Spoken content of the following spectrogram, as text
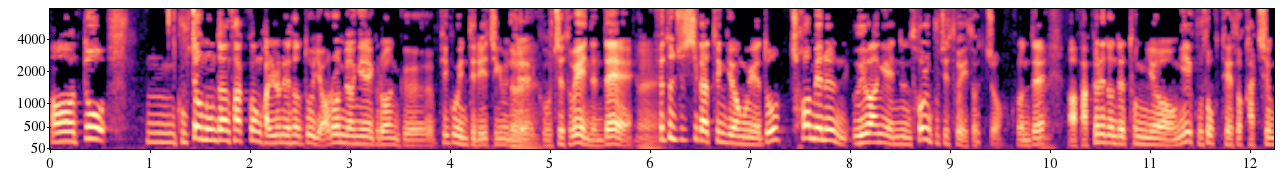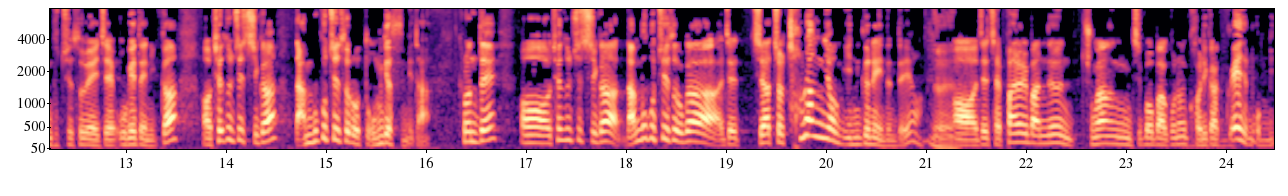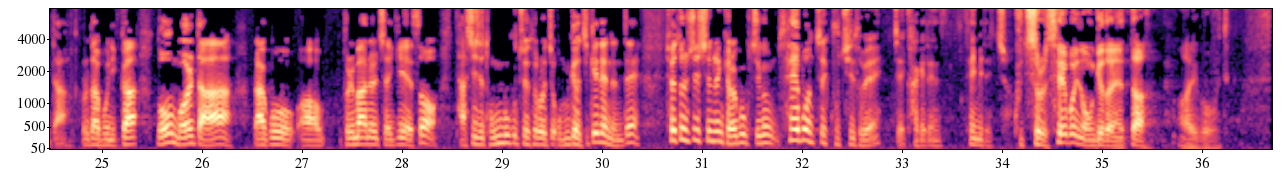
어, 또 음, 국정농단 사건 관련해서도 여러 명의 그런 그 피고인들이 지금 이제 네. 그 구치소에 있는데 네. 최순실 씨 같은 경우에도 처음에는 의왕에 있는 서울 구치소에 있었죠. 그런데 네. 아, 박근혜 전 대통령이 구속돼서 같이 구치소에 이제 오게 되니까 어, 최순실 씨가 남부 구치소로 또 옮겼습니다. 그런데 어, 최순실 씨가 남부구치소가 이제 지하철 천왕역 인근에 있는데요. 네. 어, 이제 재판을 받는 중앙지법하고는 거리가 꽤 멉니다. 그러다 보니까 너무 멀다라고 어, 불만을 제기해서 다시 이제 동부구치소로 이제 옮겨지게 됐는데 최순실 씨는 결국 지금 세 번째 구치소에 이제 가게 된 셈이 됐죠. 구치소를 세 번이나 옮겨 다녔다. 아이고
